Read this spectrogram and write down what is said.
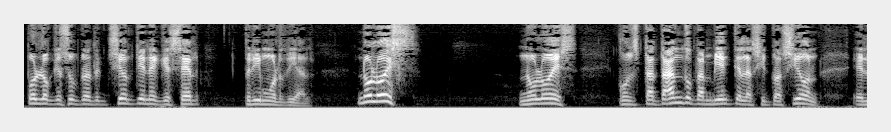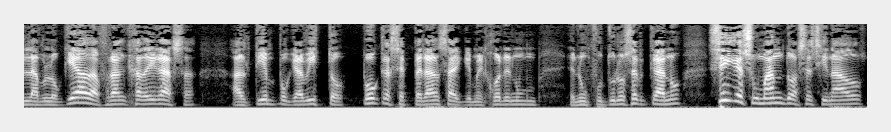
por lo que su protección tiene que ser primordial. No lo es, no lo es, constatando también que la situación en la bloqueada franja de Gaza, al tiempo que ha visto pocas esperanzas de que mejore en un, en un futuro cercano, sigue sumando asesinados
